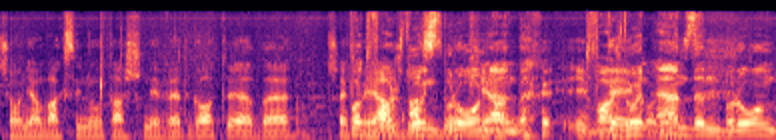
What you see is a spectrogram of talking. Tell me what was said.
që unë jam vaksinu tash një vit gati edhe që po të vazhdojnë mbrohen ende, të vazhdojnë ende të mbrohen,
